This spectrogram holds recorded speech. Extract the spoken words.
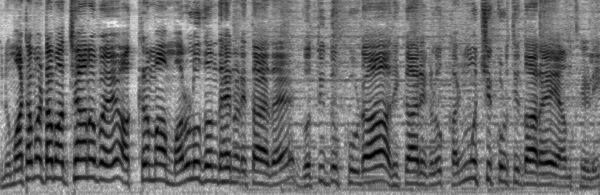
ಇನ್ನು ಮಠ ಮಠ ಮಧ್ಯಾಹ್ನವೇ ಅಕ್ರಮ ಮರಳು ದಂಧೆ ನಡೀತಾ ಇದೆ. ಗೊತ್ತಿದ್ದು ಕೂಡ ಅಧಿಕಾರಿಗಳು ಕಣ್ಮುಚ್ಚಿ ಕುಳಿತಿದ್ದಾರೆ ಅಂತ ಹೇಳಿ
